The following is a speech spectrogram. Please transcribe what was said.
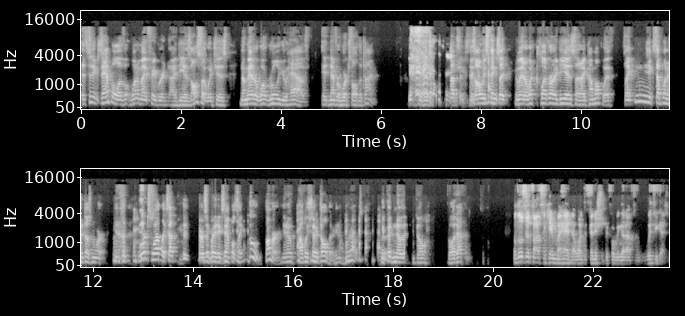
it's an example of one of my favorite ideas also, which is no matter what rule you have, it never works all the time. There's exceptions. There's always things like no matter what clever ideas that I come up with, it's like, mm, except when it doesn't work. You know, it works well, except there's a great example. It's like, ooh, bummer. You know, probably should have told her. You know, who knows? You couldn't know that until, well, it happened. Well, those are thoughts that came in my head, and I wanted to finish it before we got off with you guys.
